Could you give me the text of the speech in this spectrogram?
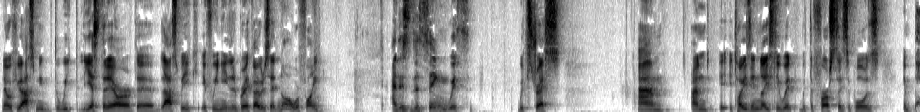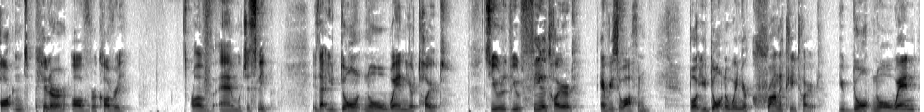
Now, if you asked me the week yesterday or the last week if we needed a break, I would have said, no, we're fine. And this is the thing with with stress. Um, and it, it ties in nicely with, with the first, I suppose, important pillar of recovery, of um, which is sleep, is that you don't know when you're tired. So you'll, you'll feel tired every so often, but you don't know when you're chronically tired. You don't know when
